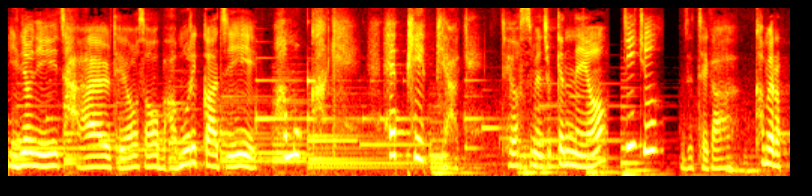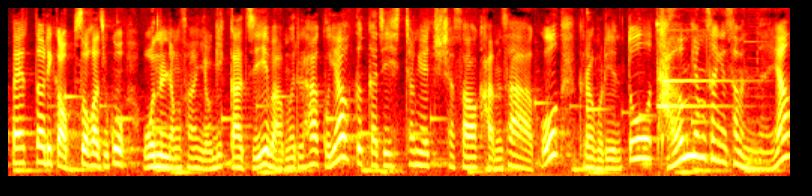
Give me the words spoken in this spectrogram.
인연이 잘 되어서 마무리까지 화목하게, 해피해피하게 되었으면 좋겠네요. 찌주! 이제 제가 카메라 배터리가 없어가지고 오늘 영상은 여기까지 마무리를 하고요. 끝까지 시청해주셔서 감사하고 그럼 우리는 또 다음 영상에서 만나요.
